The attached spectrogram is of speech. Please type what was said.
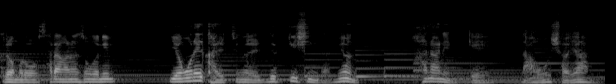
그러므로 사랑하는 성도님, 영혼의 갈증을 느끼신다면 하나님께 나오셔야 합니다.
